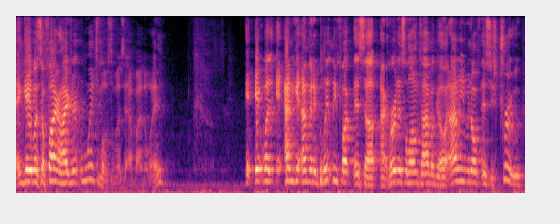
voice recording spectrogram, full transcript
and gave us a fire hydrant, which most of us have, by the way. It, it was. It, I'm, I'm going to completely fuck this up. I heard this a long time ago, and I don't even know if this is true.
